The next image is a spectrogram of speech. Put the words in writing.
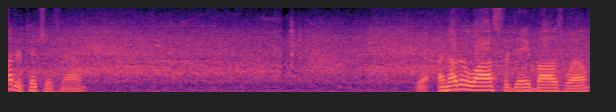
Hundred pitches now. Yeah, another loss for Dave Boswell.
